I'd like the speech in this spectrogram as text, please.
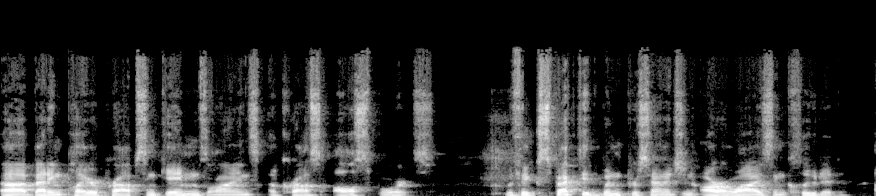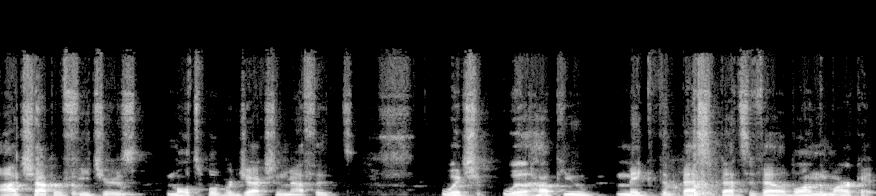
uh, betting player props and games lines across all sports. With expected win percentage and ROIs included, OddsShopper features multiple projection methods, which will help you make the best bets available on the market.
